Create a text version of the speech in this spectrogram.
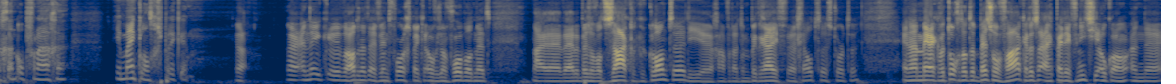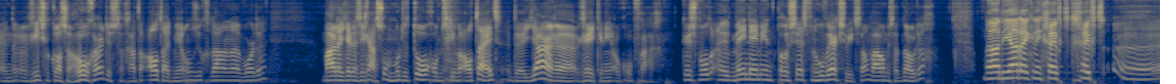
gaan opvragen in mijn klantgesprekken. Uh, en ik, eh, we hadden net even in het voorgesprek over zo'n voorbeeld met. Nou, uh, we hebben best wel wat zakelijke klanten. Die gaan vanuit een bedrijf geld storten. En dan merken we toch dat er best wel vaak, en dat is eigenlijk per definitie ook al een, een risicoklasse hoger. Dus dan gaat er altijd meer onderzoek gedaan worden. Maar dat je dan zegt, ja, soms moet het toch, of misschien wel altijd, de jaarrekening ook opvragen. Kun je bijvoorbeeld meenemen in het proces van hoe werkt zoiets dan? Waarom is dat nodig? Nou, de jaarrekening geeft, geeft, uh,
